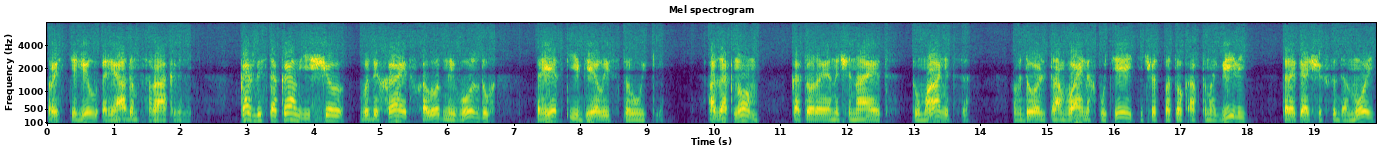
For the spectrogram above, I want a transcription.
расстелил рядом с раковиной. Каждый стакан еще выдыхает в холодный воздух редкие белые струйки, а за окном, которое начинает туманиться, Вдоль трамвайных путей течет поток автомобилей, торопящихся домой,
